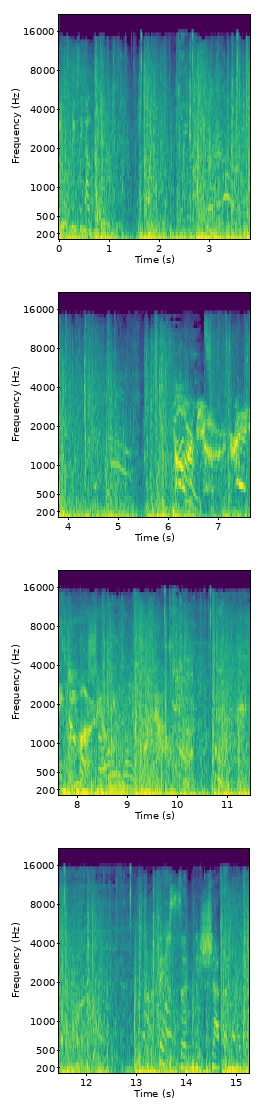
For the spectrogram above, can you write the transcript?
Increasing altitude. Torbjörn, ready to work. Personne n'échappe à mon regard.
